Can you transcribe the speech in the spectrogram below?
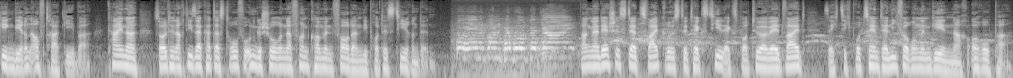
gegen deren Auftraggeber. Keiner sollte nach dieser Katastrophe ungeschoren davonkommen, fordern die Protestierenden. Bangladesch ist der zweitgrößte Textilexporteur weltweit. 60 Prozent der Lieferungen gehen nach Europa.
